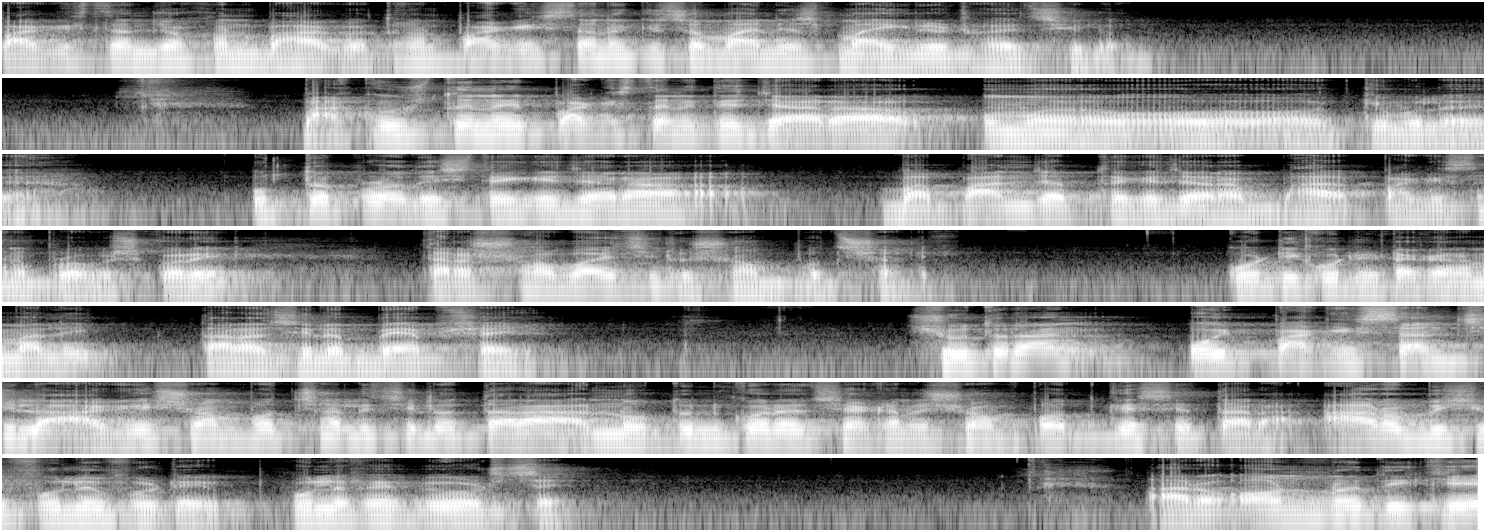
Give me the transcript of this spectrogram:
পাকিস্তান যখন ভাগ হয়, তখন পাকিস্তানে কিছু মাইনাস মাইগ্রেট হয়েছিল। পাকিস্তানের পাকিস্তানিতে যারা কি বলে, উত্তরপ্রদেশ থেকে যারা বা পাঞ্জাব থেকে যারা পাকিস্তানে প্রবেশ করে, তারা সবাই ছিল সম্পদশালী। কোটি কোটি টাকার মালিক, তারা ছিল ব্যবসায়ী। সুতরাং ওই পাকিস্তান ছিল আগে সম্পদশালী ছিল, তারা নতুন করে সেখানে সম্পদ গেছে, তারা আরও বেশি ফুলে ফুটে, ফুলে ফেপে উঠছে। আর অন্যদিকে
